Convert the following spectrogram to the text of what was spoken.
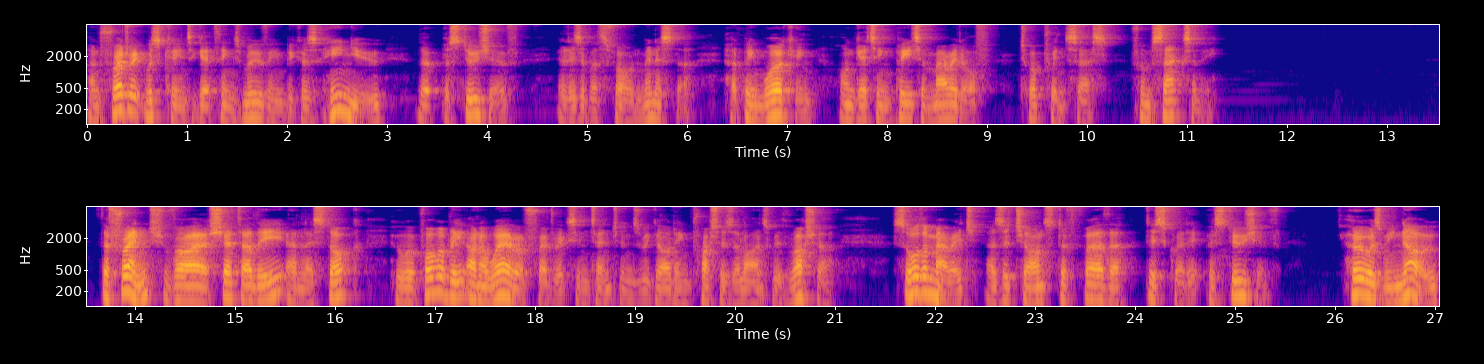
And Frederick was keen to get things moving because he knew that Bestuzhev, Elizabeth's foreign minister, had been working on getting Peter married off to a princess from Saxony. The French, via Chétardie and Lestocq, who were probably unaware of Frederick's intentions regarding Prussia's alliance with Russia, saw the marriage as a chance to further discredit Bestuzhev who, as we know,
